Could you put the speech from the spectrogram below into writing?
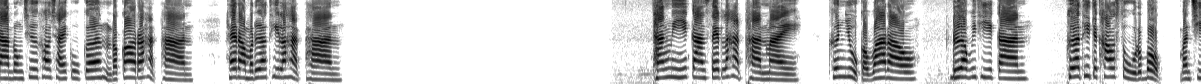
การลงชื่อเข้าใช้ Google แล้วก็รหัสผ่าน ให้เรามาเลือกที่รหัสผ่านทั้งนี้การเซตรหัสผ่านใหม่ ขึ้นอยู่กับว่าเราเลือกวิธีการเพื่อที่จะเข้าสู่ระบบบัญชี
